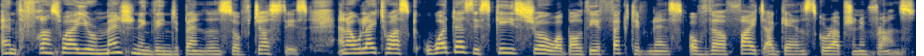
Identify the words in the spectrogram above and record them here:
And Francois, you're mentioning the independence of justice. And I would like to ask what does this case show about the effectiveness of the fight against corruption in France?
